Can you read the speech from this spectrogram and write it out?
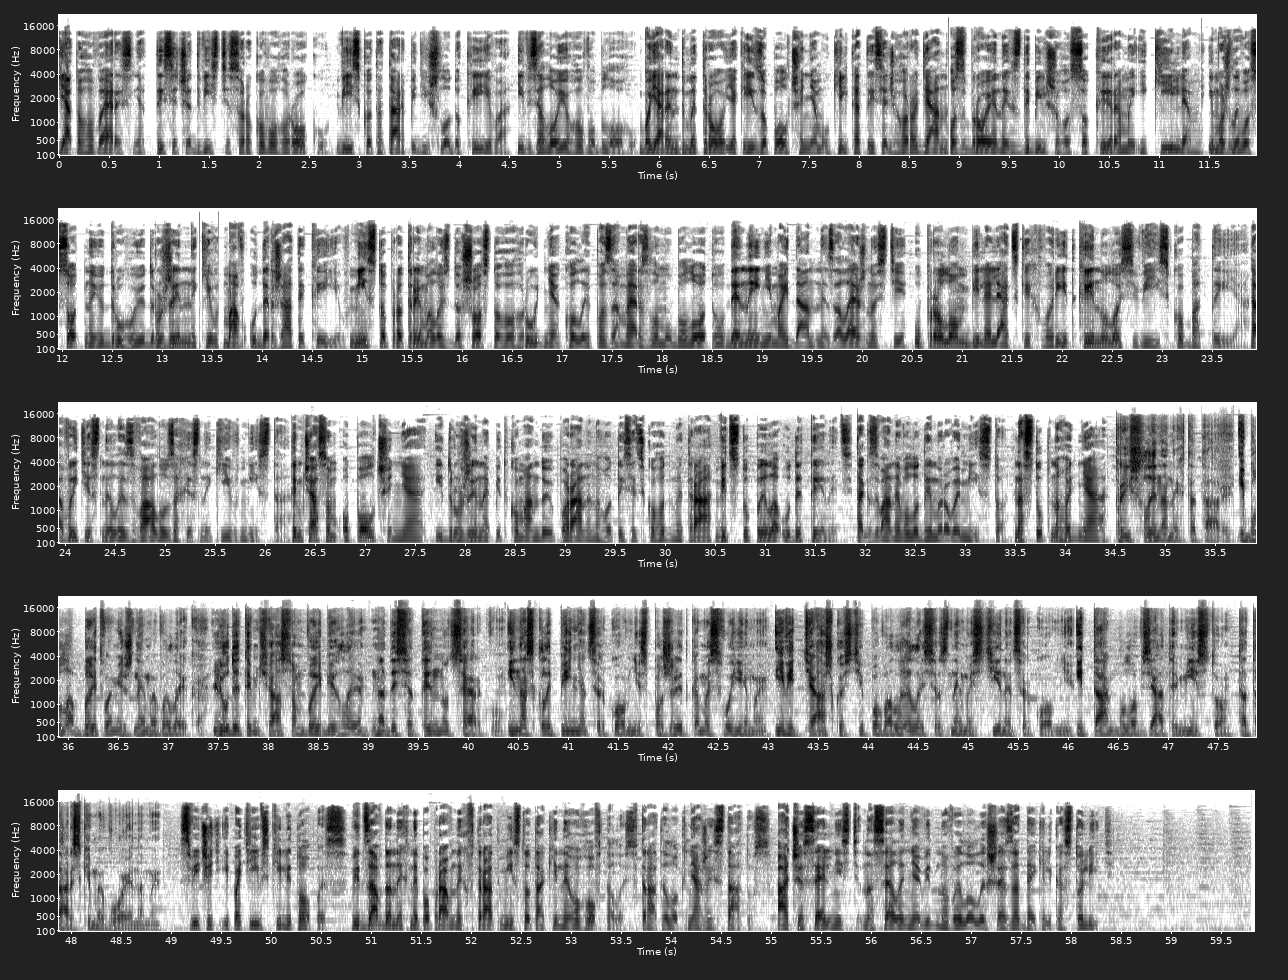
5 вересня 1240 року військо татар підійшло до Києва і взяло його в облогу. Боярин Дмитро, який з ополченням у кілька тисяч городян, озброєних здебільшого сокирами і кіллям, і, можливо, сотнею другою дружинників, мав удержати Київ. Місто протрималось до 6 грудня, коли по замерзлому болоту, де нині майдан незалежності, у пролом біля ляцьких воріт кинулось військо Батия та витіснили з валу захисників міста. Тим часом ополчення і дружина під командою пораненого тисяцького Дмитра відступила у дитинець, так зване Володимирове місто. Наступного дня Прийшли на них татари, і була битва між ними велика. Люди тим часом вибігли на десятинну церкву і на склепіння церковні з пожитками своїми, і від тяжкості повалилися з ними стіни церковні. І так було взяте місто татарськими воїнами. свідчить Іпатіївський літопис. Від завданих непоправних втрат місто так і не оговталось, втратило княжий статус, а чисельність населення відновило лише за декілька століть.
